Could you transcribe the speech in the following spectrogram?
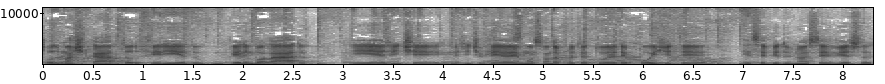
todo machucado, todo ferido, com pelo embolado. E a gente, a gente vê a emoção da protetora depois de ter recebido o nosso serviço.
